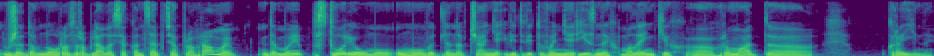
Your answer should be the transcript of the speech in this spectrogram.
вже давно розроблялася концепція програми, де ми створюємо умови для навчання і відвідування різних маленьких е, громад країни.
